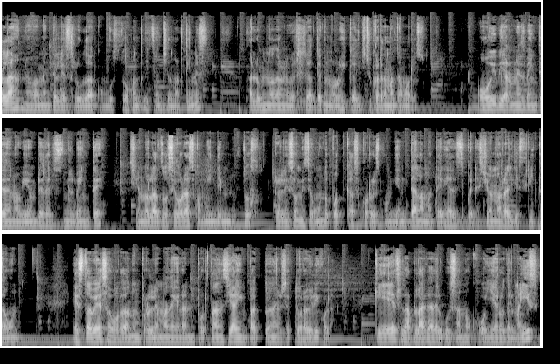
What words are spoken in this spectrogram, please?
Hola, nuevamente les saluda con gusto Juan David Sánchez Martínez, alumno de la Universidad Tecnológica de Izúcar de Matamoros. Hoy, viernes 20 de noviembre del 2020, siendo las 12 horas con 20 minutos, realizo mi segundo podcast correspondiente a la materia de expresión oral y escrita 1. Esta vez abordando un problema de gran importancia e impacto en el sector agrícola, que es la plaga del gusano cogollero del maíz,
